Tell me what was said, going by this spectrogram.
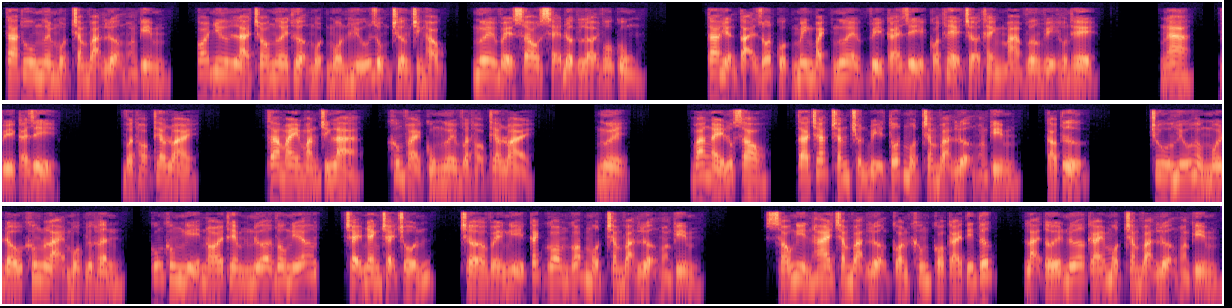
ta thu ngươi 100 vạn lượng hoàng kim, coi như là cho ngươi thượng một môn hữu dụng chương trình học, ngươi về sau sẽ được lợi vô cùng. Ta hiện tại rốt cuộc minh bạch ngươi vì cái gì có thể trở thành ma vương vị hôn thê. Nga, vì cái gì? Vật họp theo loài. Ta may mắn chính là, không phải cùng ngươi vật họp theo loài. Ngươi, ba ngày lúc sau, ta chắc chắn chuẩn bị tốt 100 vạn lượng hoàng kim, cáo tử. Chu Hữu Hồng môi đấu không lại một được hân, cũng không nghĩ nói thêm nữa vô nghĩa, chạy nhanh chạy trốn, trở về nghĩ cách gom góp 100 vạn lượng hoàng kim. 6.200 vạn lượng còn không có cái tin tức, lại tới nữa cái 100 vạn lượng hoàng kim,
